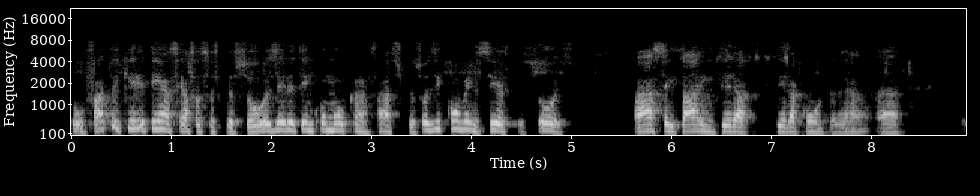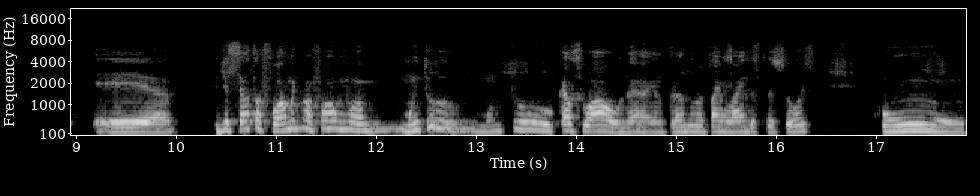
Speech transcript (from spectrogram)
o fato é que ele tem acesso a essas pessoas, ele tem como alcançar essas pessoas e convencer as pessoas a aceitarem ter a, ter a conta. Né? É, de certa forma, de uma forma muito, muito casual, né? entrando no timeline das pessoas com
